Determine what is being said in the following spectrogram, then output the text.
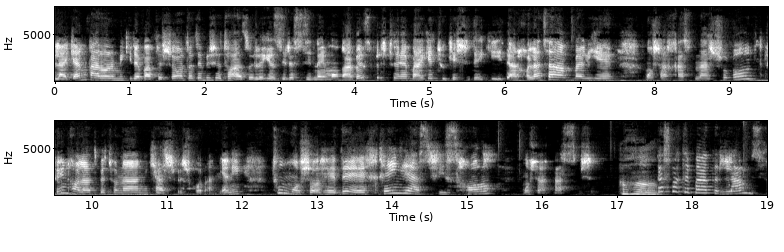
لگن قرار می‌گیره و فشار داده میشه تا عضله زیر سینه منقبض بشه. و اگه تو کشیدگی در حالت اولیه مشخص نشد تو این حالت بتونن کشفش کنن. یعنی تو مشاهده خیلی از چیزها مشخص میشه. قسمت بعد لمس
